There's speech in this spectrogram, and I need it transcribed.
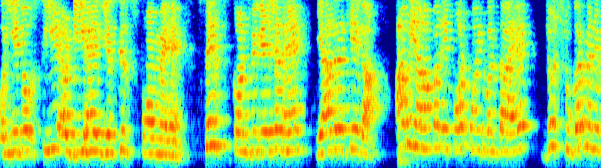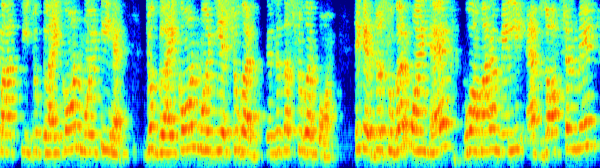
और ये जो सी ए और डी है, ये सिस फॉर्म में है। सिस कॉन्फ़िगरेशन है, याद रखिएगा। अब यहाँ पर एक और पॉइंट बनता है, जो शुगर मैंने बात की, जो ग्लाइकॉन मोइटी है, जो ग्लाइकॉन मोइटी है sugar this is the sugar point ठीक है, जो शुगर पॉइंट है, वो हमारा मेनली एब्जॉर्प्शन में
